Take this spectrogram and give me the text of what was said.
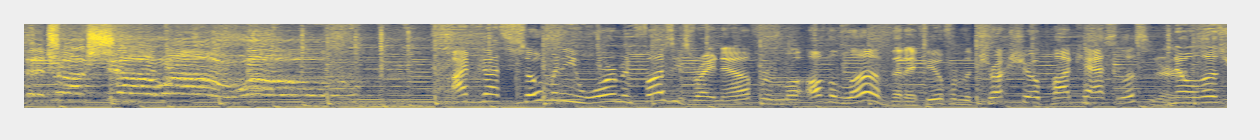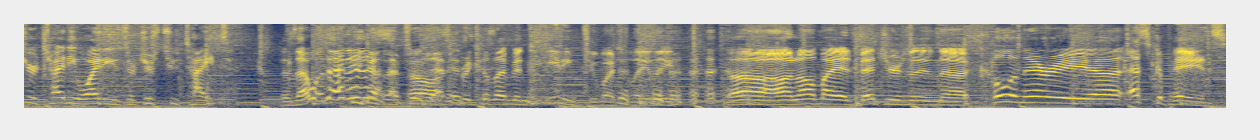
The Truck Show. Oh, oh. I've got so many warm and fuzzies right now from uh, all the love that I feel from the Truck Show podcast listener. No, those are your tighty whities. They're just too tight. Is that what that is? Yeah, that's what oh, that it's is. because I've been eating too much lately. uh, on all my adventures in uh, culinary uh, escapades.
